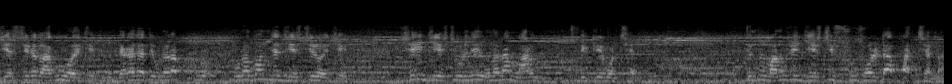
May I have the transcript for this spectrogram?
জিএসটিটা লাগু হয়েছে, কিন্তু দেখা যাচ্ছে ওনারা পুর- পুরাতন যে জিএসটি রয়েছে, সেই জিএসটি অনুযায়ী ওনারা মাল বিক্রি করছেন। কিন্তু মানুষ এই জিএসটির সুফলটা পাচ্ছেন না।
